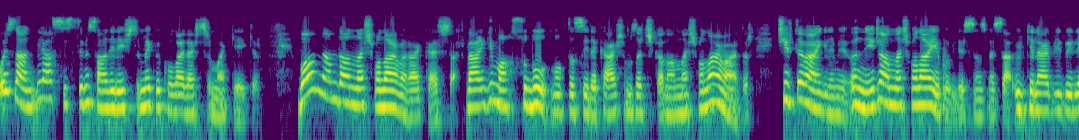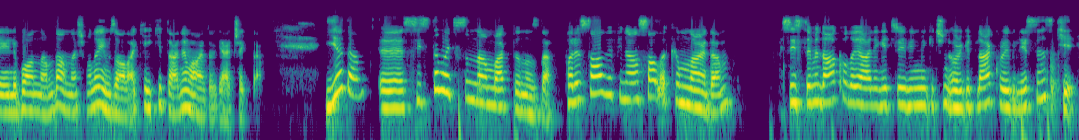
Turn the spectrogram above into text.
O yüzden biraz sistemi sadeleştirmek ve kolaylaştırmak gerekir. Bu anlamda anlaşmalar var arkadaşlar. Vergi mahsubu noktasıyla karşımıza çıkan anlaşmalar vardır. Çifte vergilemeyi önleyici anlaşmalar yapabilirsiniz. Mesela ülkeler birbirleriyle bu anlamda anlaşmalar imzalar ki iki tane vardır gerçekten. Ya da e, sistem açısından baktığınızda parasal ve finansal akımlarda sistemi daha kolay hale getirebilmek için örgütler kurabilirsiniz ki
